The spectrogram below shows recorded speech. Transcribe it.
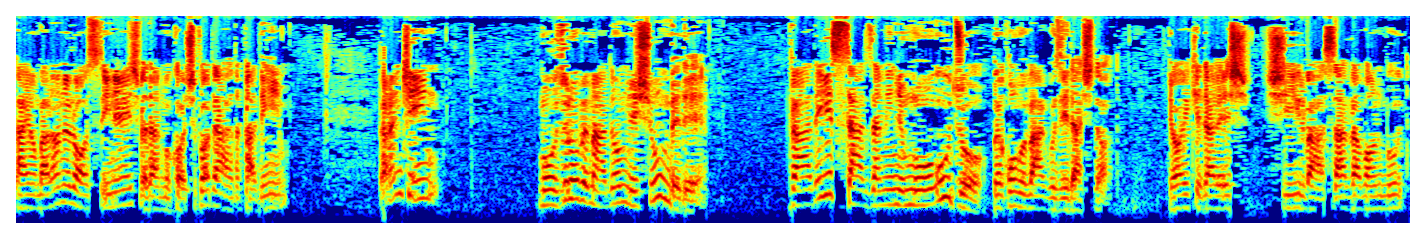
پیامبران راستینش و در مکاشفات عهد قدیم برای اینکه این موضوع رو به مردم نشون بده. وعده سرزمین موعود رو به قوم برگزیدش داد. جایی که درش شیر و اثر روان بود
